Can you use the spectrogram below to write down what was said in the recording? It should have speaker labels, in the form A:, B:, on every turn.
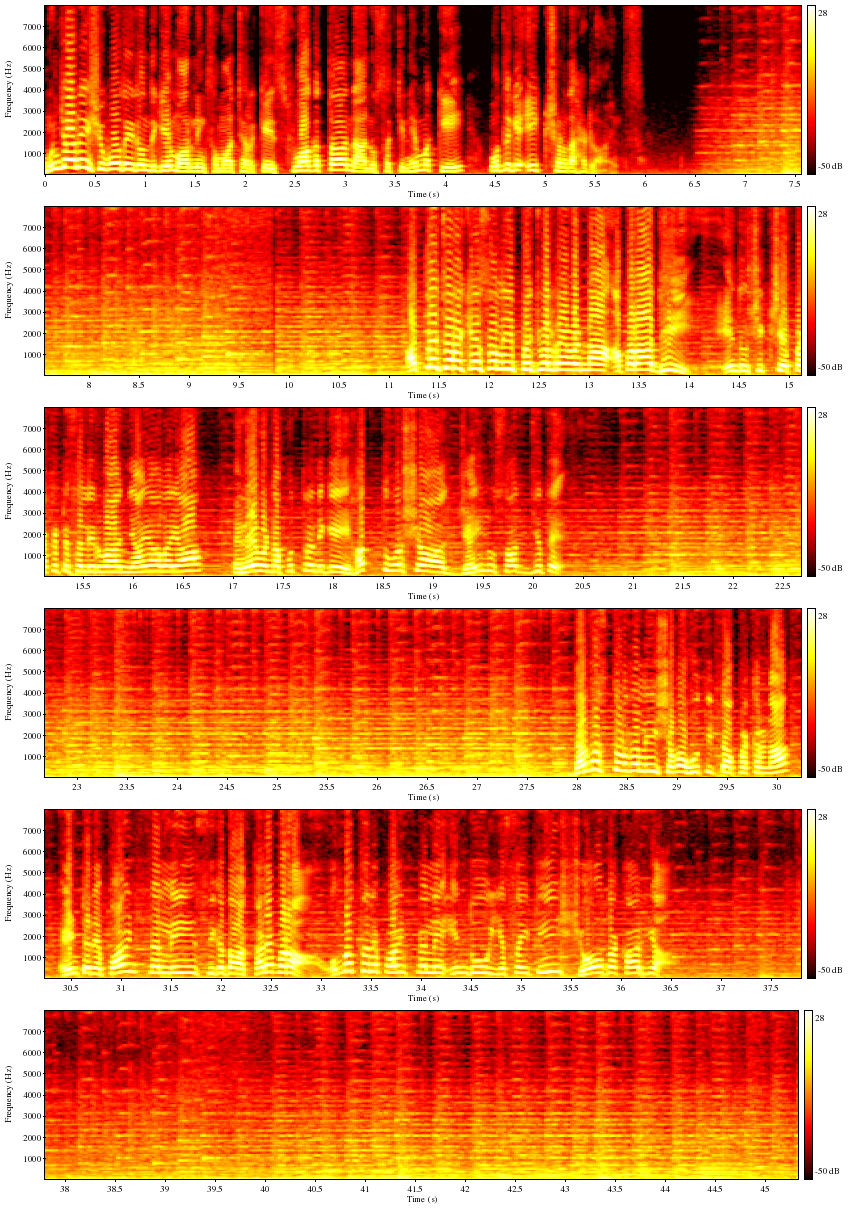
A: ಮುಂಜಾನೆ ಶುಭೋದಯದೊಂದಿಗೆ ಮಾರ್ನಿಂಗ್ ಸಮಾಚಾರಕ್ಕೆ ಸ್ವಾಗತ. ನಾನು ಸಚಿನ್ ಹೆಮ್ಮಕ್ಕಿ ಮೊದಲಿಗೆ ಈ ಕ್ಷಣದ ಹೆಡ್ಲೈನ್ಸ್. ಅತ್ಯಾಚಾರ ಕೇಸಲ್ಲಿ ಪ್ರಜ್ವಲ್ ರೇವಣ್ಣ ಅಪರಾಧಿ ಎಂದು ಶಿಕ್ಷೆ ಪ್ರಕಟಿಸಲಿರುವ ನ್ಯಾಯಾಲಯ, ರೇವಣ್ಣ ಪುತ್ರನಿಗೆ ಹತ್ತು ವರ್ಷ ಜೈಲು ಸಾಧ್ಯತೆ. ಧರ್ಮಸ್ಥಳದಲ್ಲಿ ಶವ ಹೂತಿಟ್ಟ ಪ್ರಕರಣ ಎಂಟನೇ ಪಾಯಿಂಟ್ನಲ್ಲಿ ಸಿಗದ ಕಳೆಬರ ಒಂಬತ್ತನೇ ಪಾಯಿಂಟ್ನಲ್ಲಿ ಇಂದು ಎಸ್ಐಟಿ ಶೋಧ ಕಾರ್ಯ.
